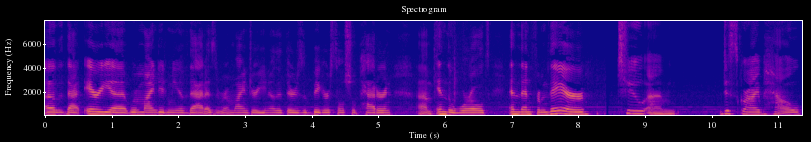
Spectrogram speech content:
of that area reminded me of that as a reminder, you know, that there's a bigger social pattern um, in the world. And then from there, to um, describe how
